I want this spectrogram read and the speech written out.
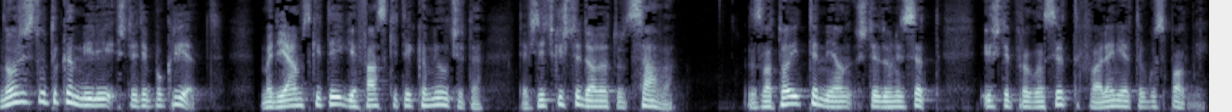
Множеството камили ще те покрият, Медиамските и гефаските камилчета, те всички ще додат от Сава. Злато и темян ще донесат и ще прогласят хваленията Господни.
